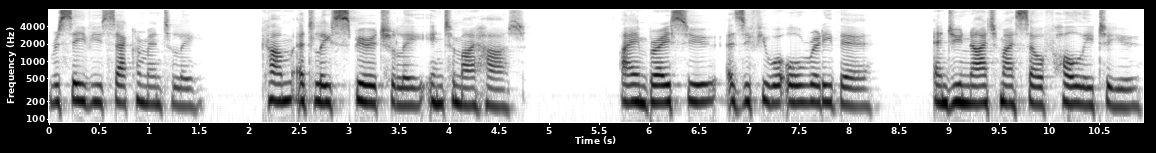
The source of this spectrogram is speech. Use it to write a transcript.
receive you sacramentally, come at least spiritually into my heart. I embrace you as if you were already there and unite myself wholly to you.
